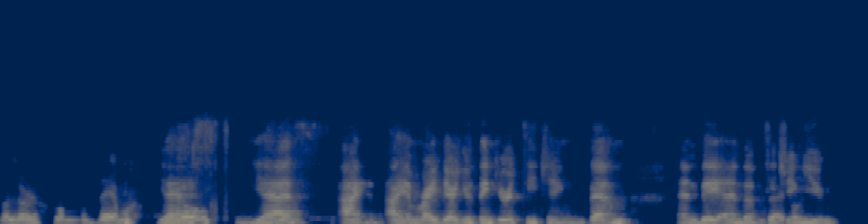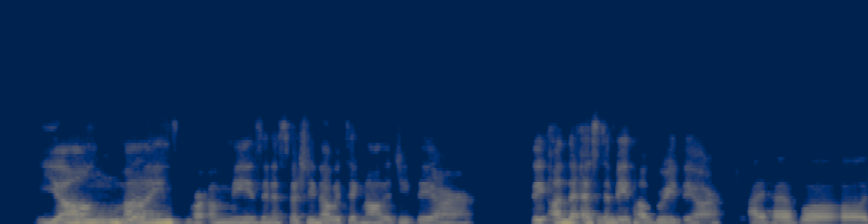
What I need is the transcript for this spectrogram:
learn from them. You Yes, know? yes. I am I am right there. You think you're teaching them and they end up teaching you. Young Yes. minds are amazing, especially now with technology. They are they underestimate how great they are. I have a,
